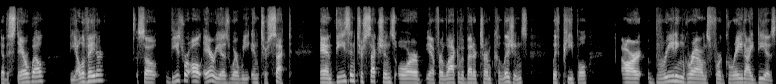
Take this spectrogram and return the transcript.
you the stairwell, the elevator. So these were all areas where we intersect. And these intersections, or you know, for lack of a better term, collisions with people are breeding grounds for great ideas.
